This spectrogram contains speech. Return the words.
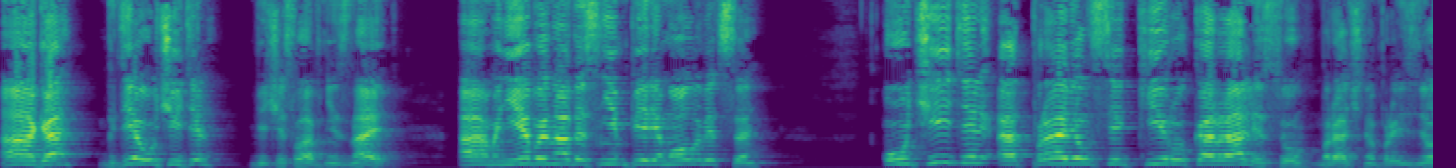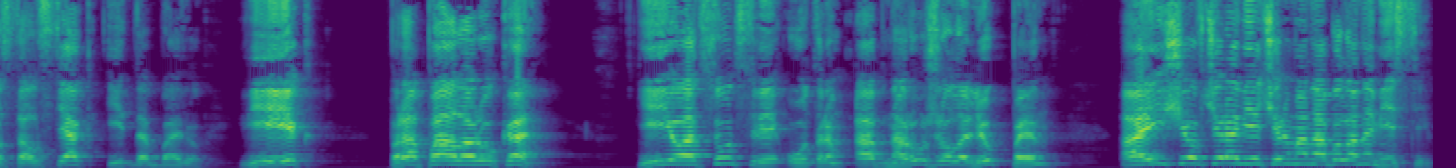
«Ага, где учитель?» Вячеслав не знает. «А мне бы надо с ним перемолвиться». «Учитель отправился к Киру Каралису», мрачно произнес толстяк и добавил. «Вик, пропала рука. Ее отсутствие утром обнаружила Люпен. А еще вчера вечером она была на месте.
